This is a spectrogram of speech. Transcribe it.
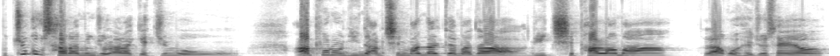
뭐 중국 사람인 줄 알았겠지 뭐. 앞으로 네 남친 만날 때마다 네 치팔라마 라고 해주세요.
